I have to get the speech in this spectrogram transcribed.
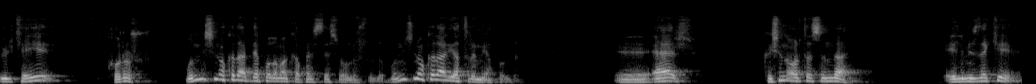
ülkeyi korur. Bunun için o kadar depolama kapasitesi oluşturuldu. Bunun için o kadar yatırım yapıldı. Ee, eğer kışın ortasında elimizdeki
